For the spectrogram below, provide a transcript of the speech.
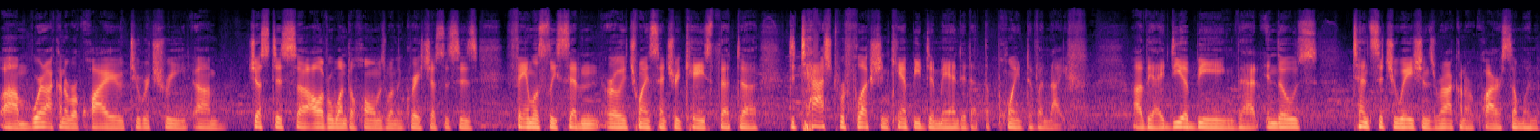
um, we're not going to require you to retreat. Um, Justice uh, Oliver Wendell Holmes, one of the great justices, famously said in an early 20th century case that uh, detached reflection can't be demanded at the point of a knife. Uh, the idea being that in those tense situations, we're not going to require someone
